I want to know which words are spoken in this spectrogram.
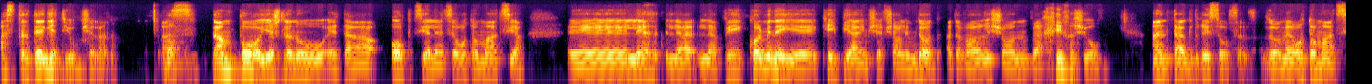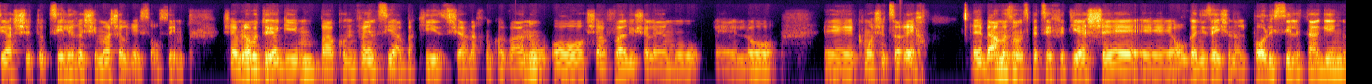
האסטרטגיית תיוג שלנו? אז אוקיי. גם פה יש לנו את האופציה לייצר אוטומציה, אה, להביא כל מיני אה, KPIים שאפשר למדוד. הדבר הראשון והכי חשוב, Untagged Resources, זה אומר אוטומציה שתוציא לי רשימה של ריסורסים שהם לא מתויגים בקונבנציה, בקיז שאנחנו קבענו, או שה-value שלהם הוא אה, לא כמו שצריך. באמזון ספציפית יש Organizational Policy ל-tagging,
